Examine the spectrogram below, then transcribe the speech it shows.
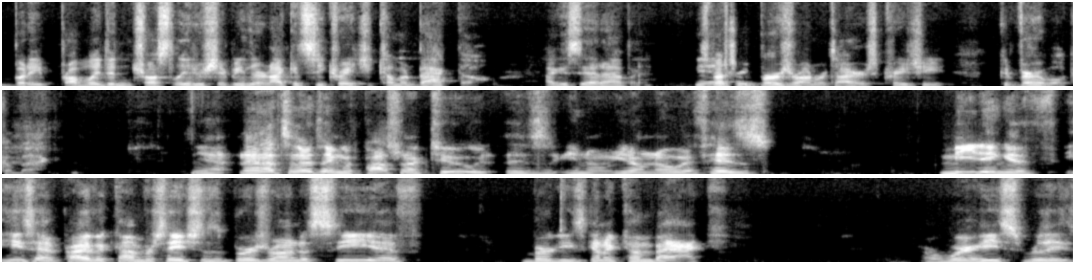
But he probably didn't trust leadership either. And I could see Krejci coming back though. I can see that happening, Yeah. especially if Bergeron retires. Krejci could very well come back. Yeah, now that's another thing with Pastrnak too. Is you know you don't know if his meeting, if he's had private conversations with Bergeron to see if Bergie's going to come back, or where he's really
